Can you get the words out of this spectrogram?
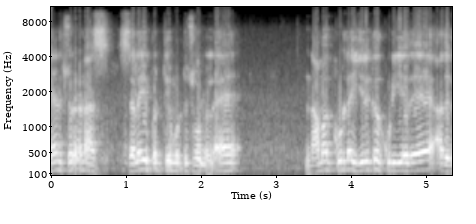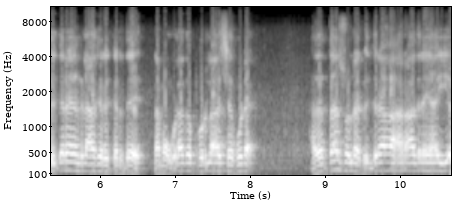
ஏன்னு சொல்ல நான் சிலையை பற்றி மட்டும் சொல்லலை. நமக்குள்ளே இருக்கக்கூடியதே அது விக்கிரகங்களாக இருக்கிறது. நம்ம உலக பொருளாசை கூட அதைத்தான் சொல்ற விக்கிரக ஆராதனையாகிய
